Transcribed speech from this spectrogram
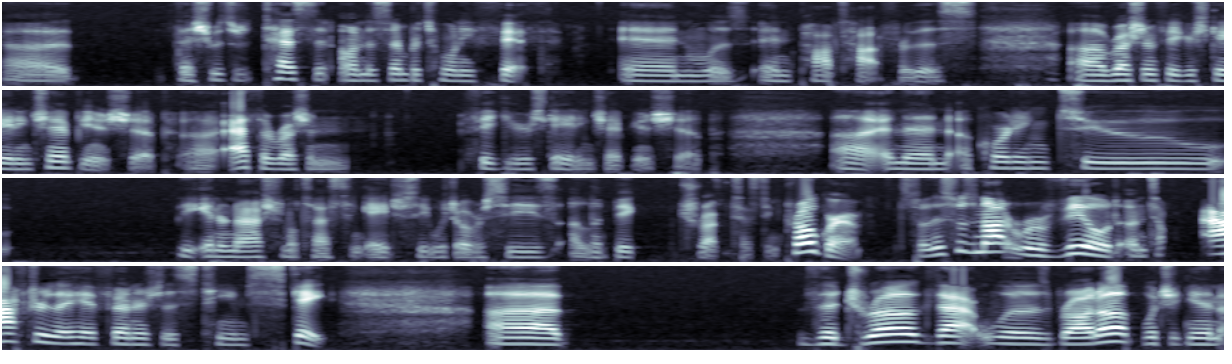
uh, that she was tested on December 25th and was and popped hot for this uh, Russian figure skating championship uh, at the Russian figure skating championship. Uh, and then, according to the International Testing Agency, which oversees Olympic drug testing program, so this was not revealed until after they had finished this team skate. Uh, the drug that was brought up, which again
